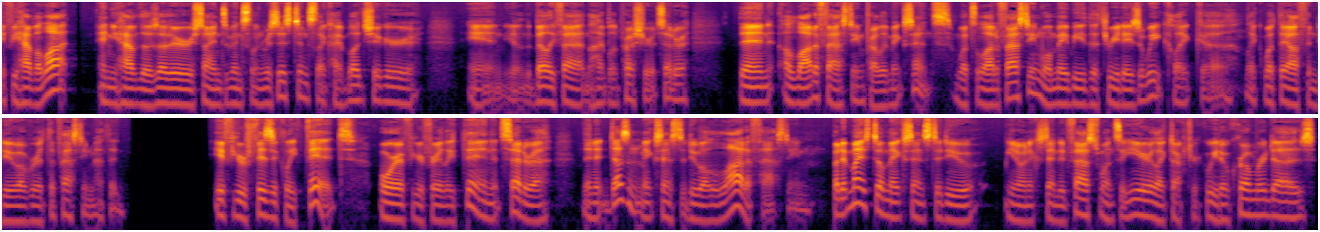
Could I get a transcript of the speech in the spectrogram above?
if you have a lot and you have those other signs of insulin resistance like high blood sugar and you know the belly fat and the high blood pressure, etc., then a lot of fasting probably makes sense. What's a lot of fasting? Well, maybe the three days a week, like uh, like what they often do over at the fasting method. If you're physically fit or if you're fairly thin, etc., then it doesn't make sense to do a lot of fasting, but it might still make sense to do you know an extended fast once a year, like Dr. Guido Kroemer does.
